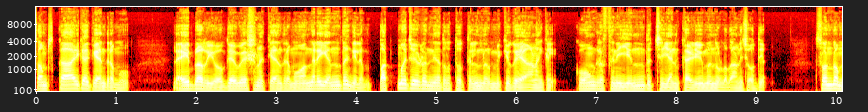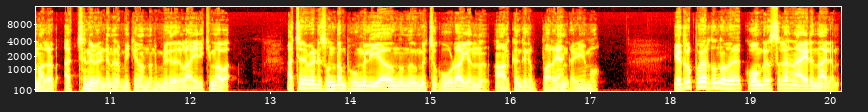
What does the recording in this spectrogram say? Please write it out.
സാംസ്കാരിക കേന്ദ്രമോ ലൈബ്രറിയോ ഗവേഷണ കേന്ദ്രമോ അങ്ങനെ എന്തെങ്കിലും പത്മജയുടെ നേതൃത്വത്തിൽ നിർമ്മിക്കുകയാണെങ്കിൽ കോൺഗ്രസിന് എന്ത് ചെയ്യാൻ കഴിയുമെന്നുള്ളതാണ് ചോദ്യം. സ്വന്തം മകൾ അച്ഛന് വേണ്ടി നിർമ്മിക്കുന്ന നിർമ്മിതികളായിരിക്കും അവ. അച്ഛന് വേണ്ടി സ്വന്തം ഭൂമിയിൽ യാതൊന്നും നിർമ്മിച്ചുകൂടാ എന്ന് ആർക്കെങ്കിലും പറയാൻ കഴിയുമോ? എതിർപ്പുയർത്തുന്നത് കോൺഗ്രസ്സുകാരനായിരുന്നാലും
